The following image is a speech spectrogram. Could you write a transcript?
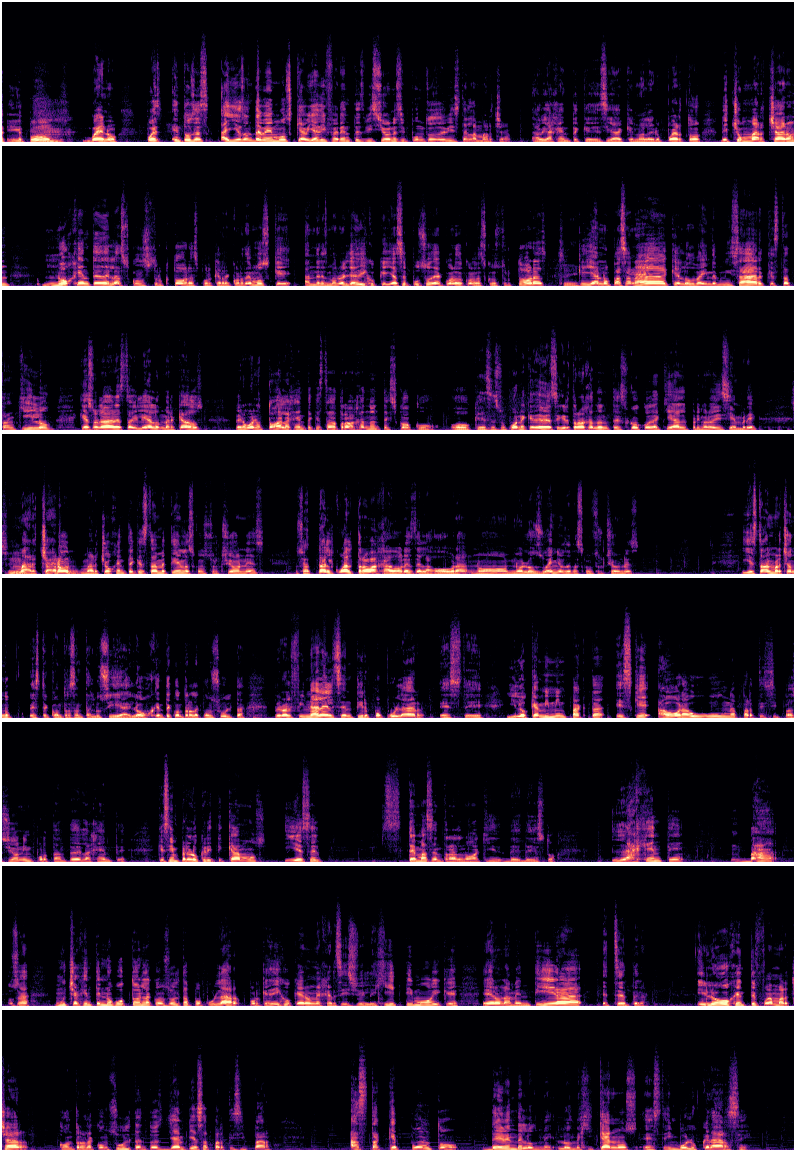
Y pum. Bueno, pues entonces ahí es donde vemos que había diferentes visiones y puntos de vista en la marcha. Había gente que decía que no al aeropuerto. De hecho, marcharon no gente de las constructoras, porque recordemos que Andrés Manuel ya dijo que ya se puso de acuerdo con las constructoras, que ya no pasa nada, que los va a indemnizar, que está tranquilo, que eso le va a dar estabilidad a los mercados. Pero bueno, toda la gente que estaba trabajando en Texcoco, o que se supone que debe seguir trabajando en Texcoco de aquí al primero de diciembre, marcharon. Marchó gente que está metida en las construcciones, o sea, tal cual trabajadores de la obra, no, no los dueños de las construcciones y estaban marchando este, contra Santa Lucía y luego gente contra la consulta. Pero al final el sentir popular este, y lo que a mí me impacta es que ahora hubo una participación importante de la gente, que siempre lo criticamos y es el tema central ¿no? aquí de, de esto. La gente va, o sea, mucha gente no votó en la consulta popular porque dijo que era un ejercicio ilegítimo y que era una mentira, etcétera. Y luego gente fue a marchar contra la consulta, entonces ya empieza a participar. ¿Hasta qué punto deben de los, mexicanos este, involucrarse?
